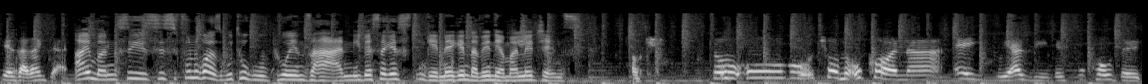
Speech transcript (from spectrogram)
siyenza kanjani. hayi mani si- si- sifuna ukwazi ukuthi ukuphi wenzani bese-ke singeneke endabeni yama-legends Okay. So uThomi ukhona hey uyazi besiku-COVID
